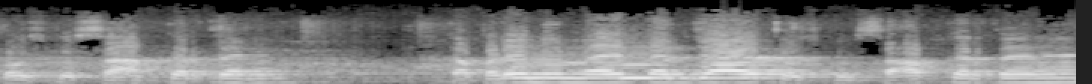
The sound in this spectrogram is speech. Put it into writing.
तो उसको साफ़ करते हैं, कपड़े में मैल लग जाए तो उसको साफ़ करते हैं,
